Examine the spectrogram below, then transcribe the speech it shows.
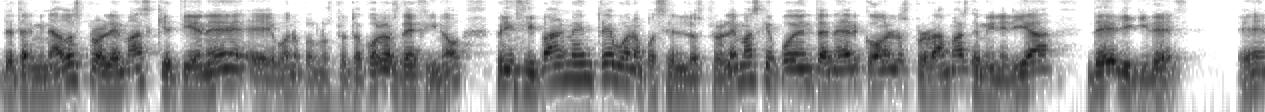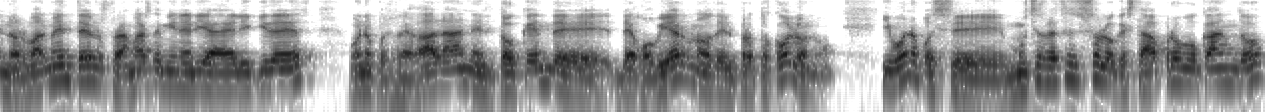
determinados problemas que tiene, eh, bueno, pues los protocolos DeFi, ¿no? Principalmente, bueno, pues en los problemas que pueden tener con los programas de minería de liquidez. ¿Eh? Normalmente los programas de minería de liquidez, bueno, pues regalan el token de, gobierno del protocolo, ¿no? Y bueno, pues eh, muchas veces eso lo que está provocando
